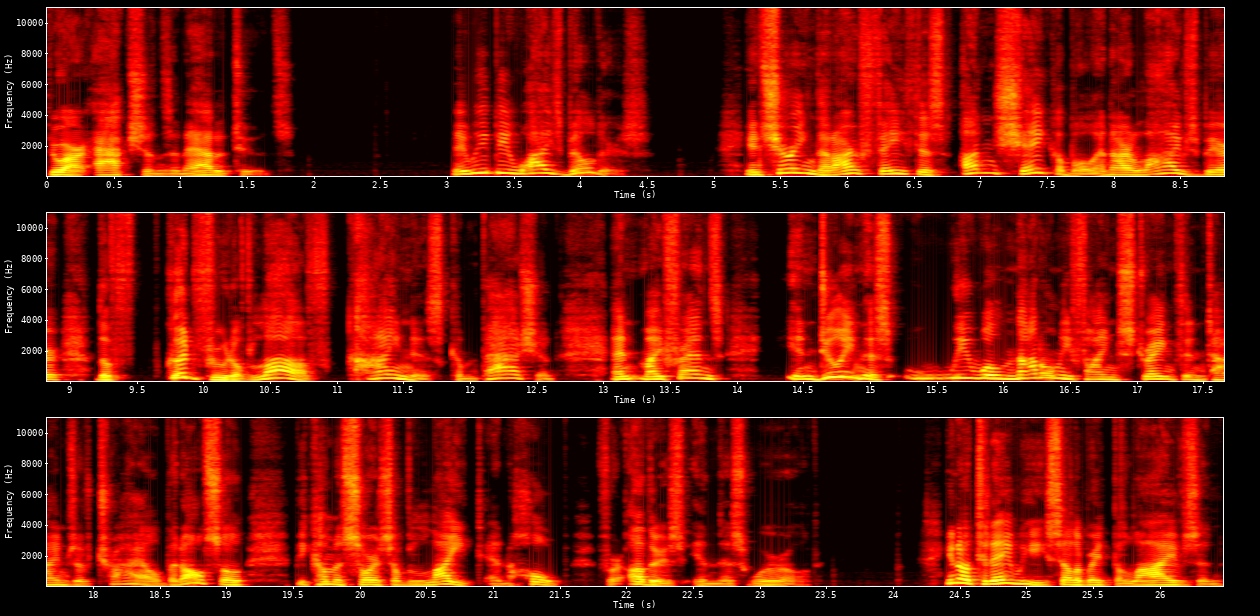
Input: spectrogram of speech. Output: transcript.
through our actions and attitudes? May we be wise builders ensuring that our faith is unshakable and our lives bear the good fruit of love, kindness, compassion. And my friends, in doing this, we will not only find strength in times of trial, but also become a source of light and hope for others in this world. You know, today we celebrate the lives and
